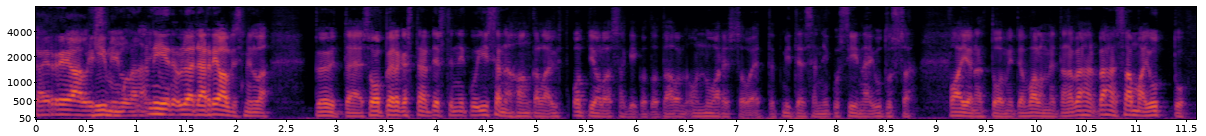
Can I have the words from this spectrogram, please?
Tai realismilla. Himma, niin, lyödään realismilla pöytään. Se on pelkästään tietysti niin kuin isänä hankala yhtä kotiolossakin, kun tota on, on nuoriso, että, että miten sä niin kuin siinä jutussa fajana toimit ja valmentajana. Vähän, vähän sama juttu.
